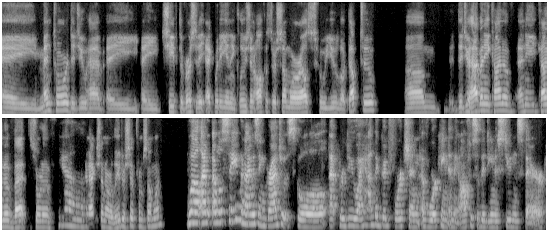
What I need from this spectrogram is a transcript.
a mentor? Did you have a a chief diversity, equity, and inclusion officer somewhere else who you looked up to? Um, did you have any kind of any kind of that sort of yeah. connection or leadership from someone? Well, I, I, will say when I was in graduate school at Purdue, I had the good fortune of working in the office of the Dean of Students there.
